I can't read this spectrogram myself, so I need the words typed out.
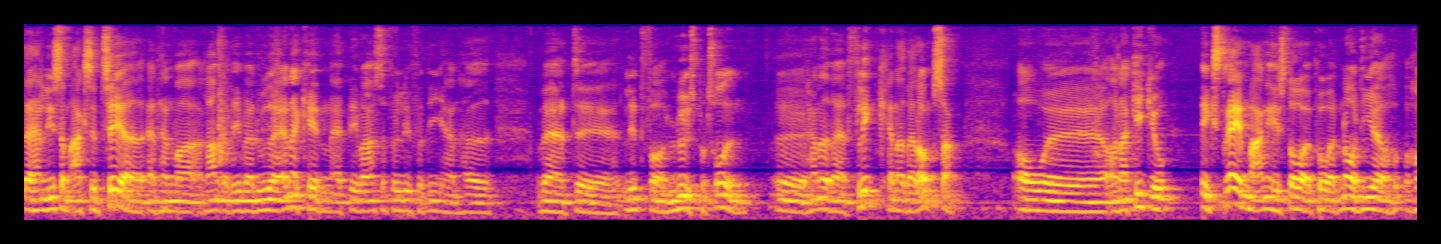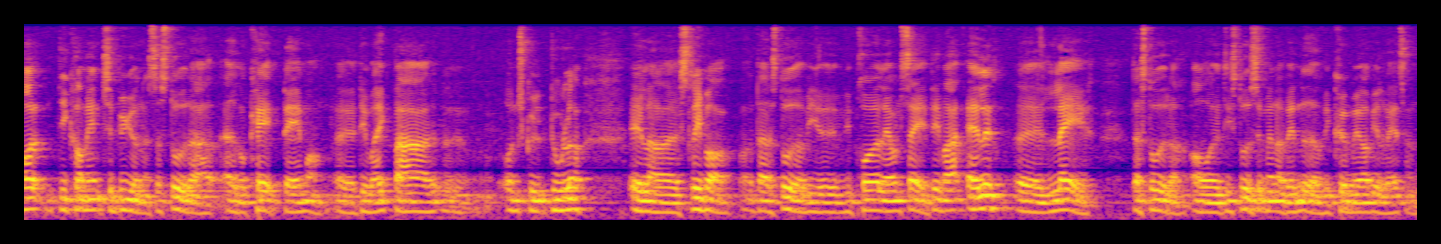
da han ligesom accepterede, at han var ramt af det, været ude at anerkende, at det var selvfølgelig, fordi han havde været øh, lidt for løs på tråden. Øh, han havde været flink, han havde været om sig, og, øh, og der gik jo ekstremt mange historier på, at når de her hold de kom ind til byerne, så stod der advokatdamer. Øh, Det var ikke bare, øh, undskyld, duller eller stripper, der stod, og vi, øh, vi prøvede at lave en sag. Det var alle øh, lag, der stod der, og de stod simpelthen og ventede, og vi kørte med op i elevatoren.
